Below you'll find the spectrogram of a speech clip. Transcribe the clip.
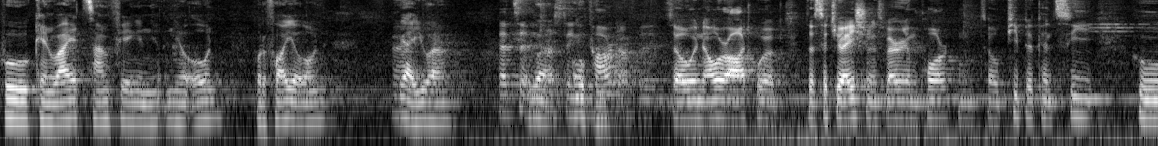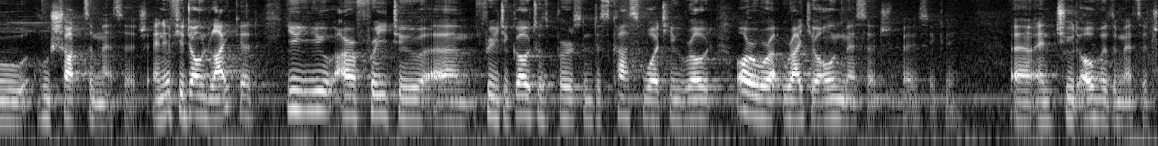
who can write something in, in your own, for, for your own, yeah you are that's an interesting part of it. So in our artwork, the situation is very important. So people can see who who shot the message, and if you don't like it, you you are free to um, free to go to the person, discuss what you wrote, or write your own message basically, uh, and shoot over the message.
